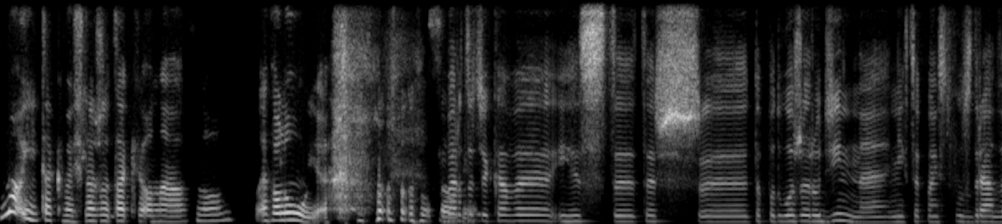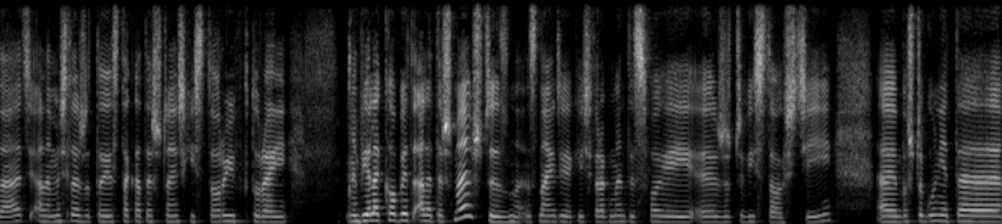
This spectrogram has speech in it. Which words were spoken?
no i tak myślę, że tak ona no, ewoluuje. Bardzo ciekawe jest e, też to podłoże rodzinne. Nie chcę Państwu zdradzać, ale myślę, że to jest taka też część historii, w której wiele kobiet, ale też mężczyzn znajdzie jakieś fragmenty swojej e, rzeczywistości, e, bo szczególnie te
